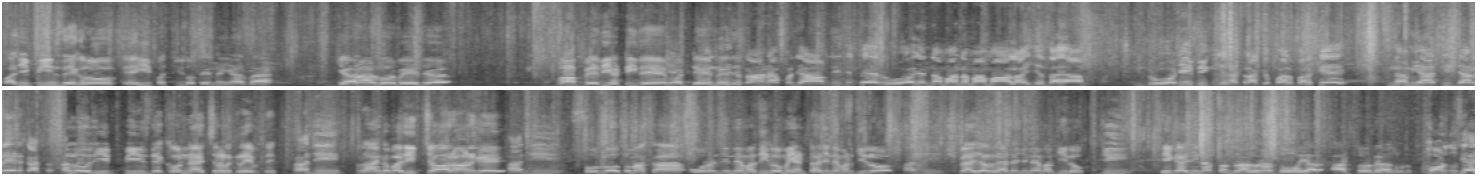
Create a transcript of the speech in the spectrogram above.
ਭਾਜੀ ਪੀਸ ਦੇਖ ਲਓ ਇਹੀ 2500 3000 ਦਾ ਹੈ। 1100 ਰੁਪਏ 'ਚ ਬਾਬੇ ਦੀ ਹੱਟੀ ਦੇ ਇਹ ਵੱਡੇ ਪਹਿਲੀ ਫਾਇਦੇ। ਦੁਕਾਨ ਆ ਪੰਜਾਬ ਦੀ ਜਿੱਥੇ ਰੋਜ਼ ਨਵਾਂ ਨਵਾਂ ਮਾਲ ਆਈ ਜਾਂਦਾ ਆ। ਰੋਜ਼ ਹੀ ਵਿਕੀ ਜਾਂਦਾ ਟਰੱਕ ਭਰ ਭਰ ਕੇ ਨਵੀਆਂ ਚੀਜ਼ਾਂ ਰੇਟ ਘੱਟ। ਲਓ ਜੀ ਪੀਸ ਦੇਖੋ ਨੈਚੁਰਲ ਕਰੇਪ ਤੇ। ਹਾਂਜੀ। ਰੰਗ ਭਾਜੀ ਚਾਰ ਆਣਗੇ। ਹਾਂਜੀ। ਸੋਲੋ ਧਮਾਕਾ orange ਜਿੰਨੇ ਮਰਜ਼ੀ ਲਓ ਮੈਜੈਂਟਾ ਜਿੰਨੇ ਮਰਜ਼ੀ ਲਓ ਹਾਂਜੀ। ਸਪੈਸ਼ਲ ਰੈੱਡ ਜਿੰਨੇ ਮਰਜ਼ੀ ਲਓ। ਜੀ। ਠੀਕ ਹੈ ਜੀ ਨਾ 1500 ਨਾ 2000 800 ਰੁਪਏ ਦਾ ਸੂਟ। ਹੁਣ ਤੁਸੀਂ ਆ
